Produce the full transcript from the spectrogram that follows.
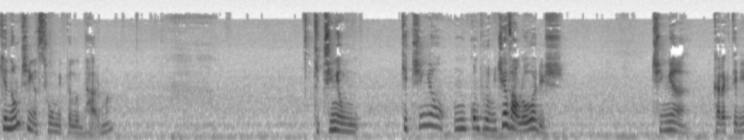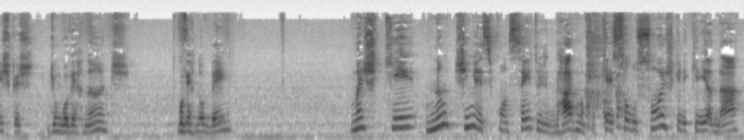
que não tinha ciúme pelo Dharma, que tinha um, que tinha um compromisso, tinha valores, tinha características de um governante, governou bem, mas que não tinha esse conceito de Dharma, porque as soluções que ele queria dar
